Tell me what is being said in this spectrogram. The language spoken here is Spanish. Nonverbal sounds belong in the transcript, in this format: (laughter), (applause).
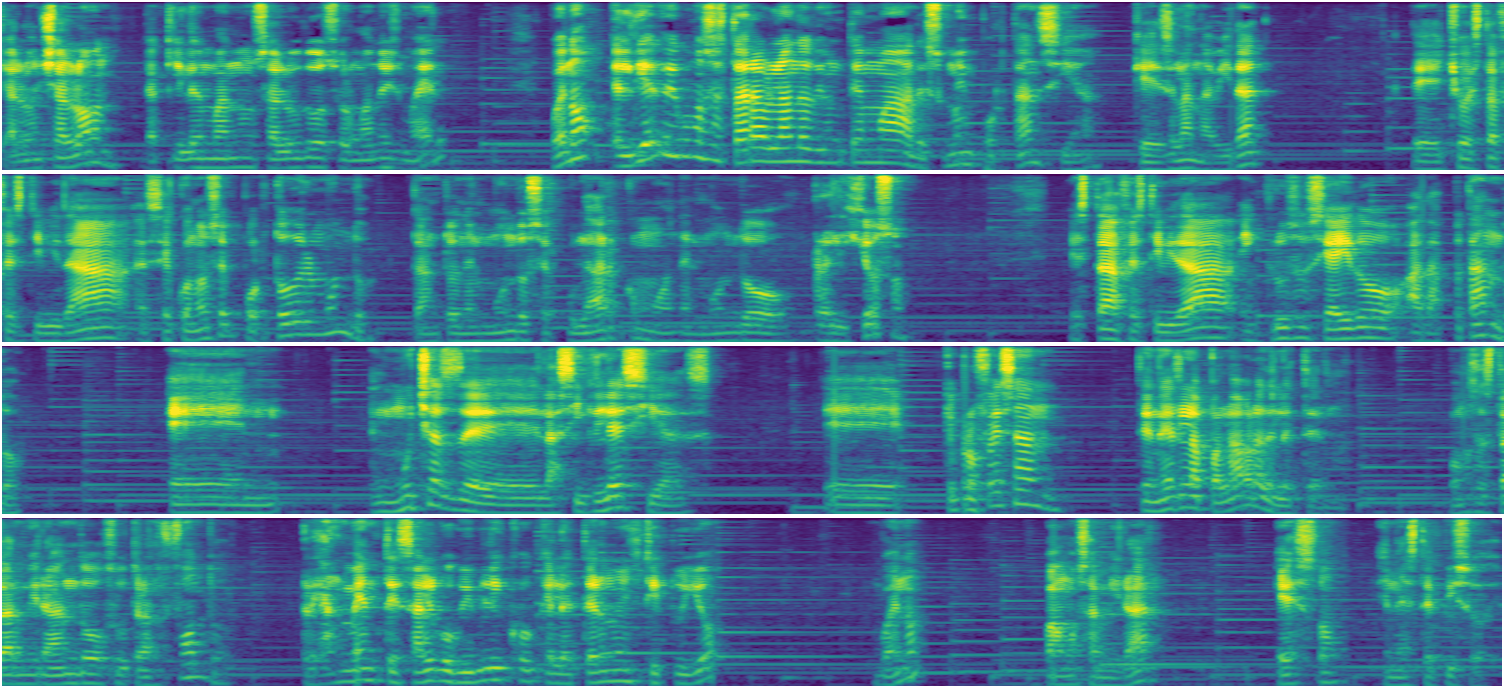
Shalom, shalom. De aquí les mando un saludo a su hermano Ismael. Bueno, el día de hoy vamos a estar hablando de un tema de suma importancia, que es la Navidad. De hecho, esta festividad se conoce por todo el mundo, tanto en el mundo secular como en el mundo religioso. Esta festividad incluso se ha ido adaptando en, muchas de las iglesias eh, que profesan tener la palabra del Eterno. Vamos a estar mirando su trasfondo. ¿Realmente es algo bíblico que el Eterno instituyó? Bueno, vamos a mirar esto en este episodio.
